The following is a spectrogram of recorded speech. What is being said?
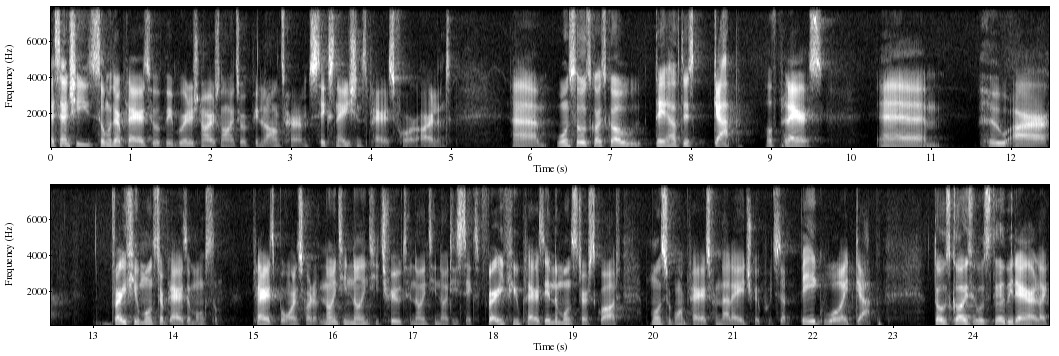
essentially some of their players who have been British and Irish Lions or have been long term Six Nations players for Ireland. Um, once those guys go, they have this gap of players um, who are very few Munster players amongst them. Players born sort of 1990 through to 1996. Very few players in the Munster squad, Munster born players from that age group, which is a big, wide gap. Those guys who will still be there, like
